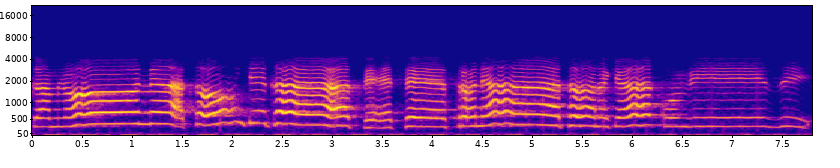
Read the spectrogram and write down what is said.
Καμνώνα τον και κάθεται στρονιά και ακουμπίζει.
